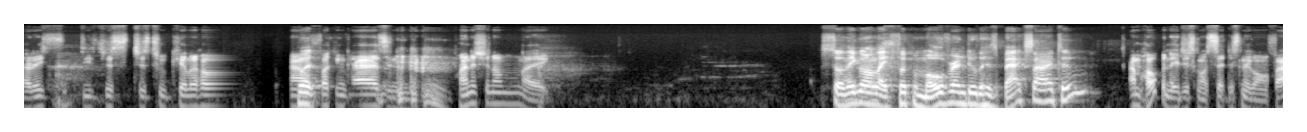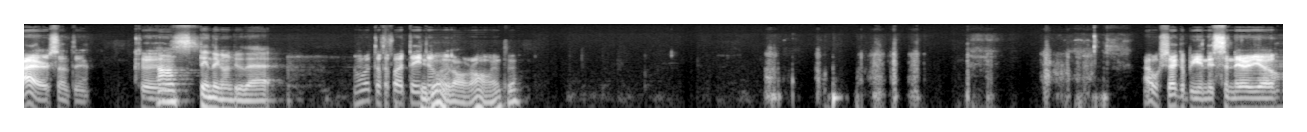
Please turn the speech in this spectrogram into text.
Are they these just just two killer hoes? Uh, but- fucking guys and punishing them like so they I gonna like flip him over and do his backside too? I'm hoping they're just gonna set this nigga on fire or something. I don't think they're gonna do that. what the fuck they You're doing? doing it all wrong, ain't you? I wish I could be in this scenario.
